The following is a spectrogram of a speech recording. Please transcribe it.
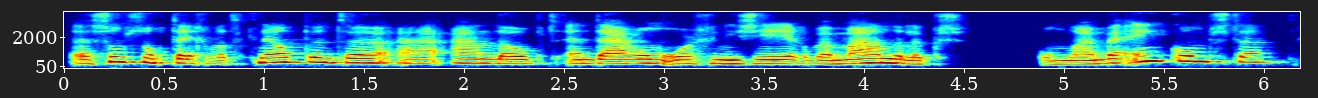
uh, soms nog tegen wat knelpunten uh, aanloopt. En daarom organiseren we maandelijks online bijeenkomsten. We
